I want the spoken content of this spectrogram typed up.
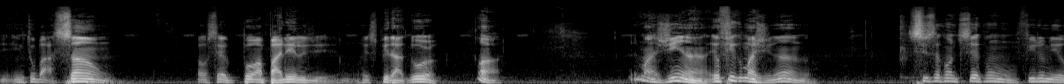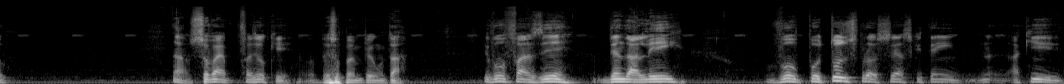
intubação, para você pôr um aparelho de um respirador. Ó, imagina, eu fico imaginando se isso acontecer com um filho meu. Não, o senhor vai fazer o quê? A pessoa pode me perguntar. Eu vou fazer, dentro da lei, vou pôr todos os processos que tem aqui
